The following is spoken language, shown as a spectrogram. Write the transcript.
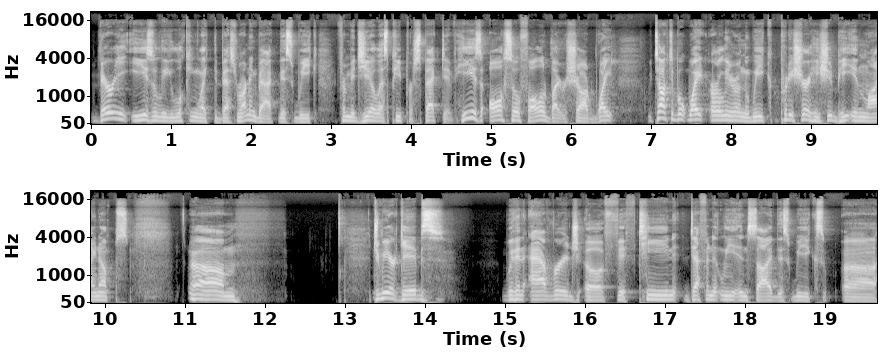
Very easily looking like the best running back this week from a GLSP perspective. He is also followed by Rachaad White, we talked about White earlier in the week. Pretty sure he should be in lineups. Um, Jahmyr Gibbs with an average of 15, definitely inside this week's uh,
